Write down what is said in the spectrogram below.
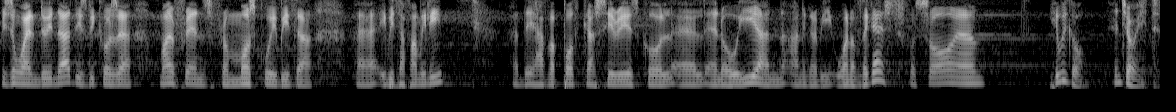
Reason why I'm doing that is because uh, my friends from Moscow, Ibiza, uh, Ibiza family, they have a podcast series called LNOE, and, and I'm going to be one of the guests. So um, here we go. Enjoy it.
